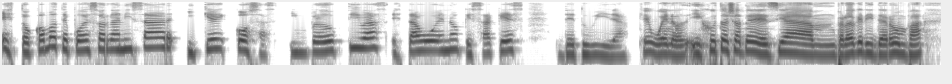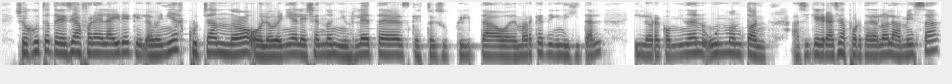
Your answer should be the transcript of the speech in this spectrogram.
esto, cómo te puedes organizar y qué cosas improductivas está bueno que saques de tu vida. Qué bueno. Y justo yo te decía, mm, perdón que te interrumpa, yo justo te decía fuera del aire que lo venía escuchando o lo venía leyendo en newsletters, que estoy suscripta o de marketing digital y lo recomiendan un montón. Así que gracias por tenerlo a la mesa.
